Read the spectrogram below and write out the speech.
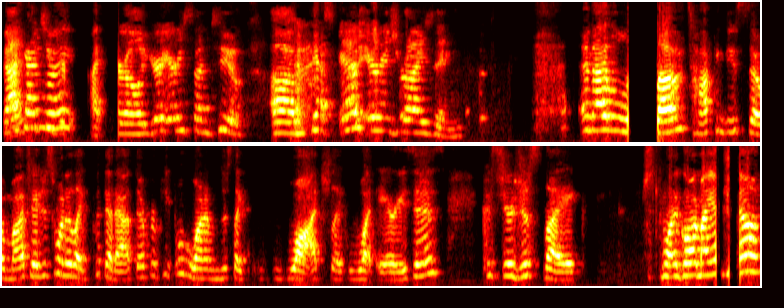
Back at you, right? girl. You're Aries Sun too. Um, yes, and Aries Rising. And I love talking to you so much. I just want to like put that out there for people who want to just like watch like what Aries is, because you're just like just want to go on my own,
